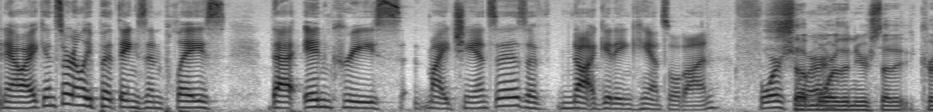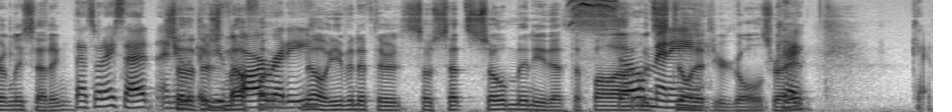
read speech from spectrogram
now I can certainly put things in place that increase my chances of not getting canceled on for Some sure. more than you're set, currently setting. That's what I said. And so that there's you've enough. already no, even if there's so set so many that the fallout so would many still hit your goals, right? Okay. Okay.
